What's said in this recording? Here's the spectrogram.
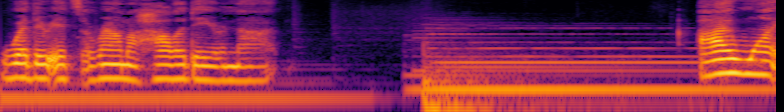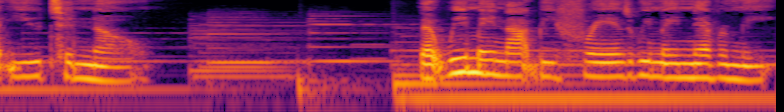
whether it's around a holiday or not. I want you to know that we may not be friends, we may never meet,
